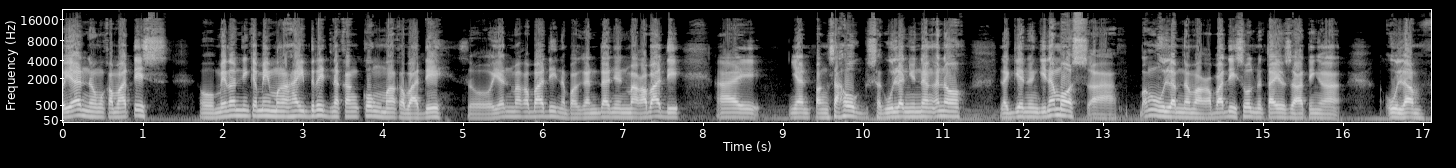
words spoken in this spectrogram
yan, no, mga kamatis. Oh, meron din kami mga hybrid na kangkong mga kabady. So yan mga kabady, napaganda niyan mga kabady ay yan pang sahog. Sagulan yun ng ano, lagyan ng ginamos, ah, pang ulam na mga kabady. Solve na tayo sa ating ah, ulam.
